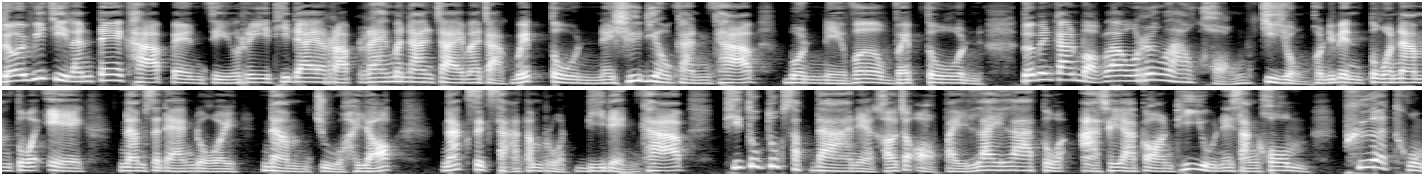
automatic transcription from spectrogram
โดยวิจิลันเต้ครับเป็นซีรีส์ที่ได้รับแรงบันดาลใจมาจากเว็บตูนในชื่อเดียวกันครับบน Never เว็บตูนโดยเป็นการบอกเล่าเรื่องราวของจียงคนที่เป็นตัวนำตัวเอกนำแสดงโดยนำจูฮยอก นักศึกษาตำรวจดีเด่นครับ ที่ทุกๆ สัปดาห์เนี่ยเขาจะออกไปไล่ล่าตัวอาชญากรที่อยู่ในสังคม เพื่อทวง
